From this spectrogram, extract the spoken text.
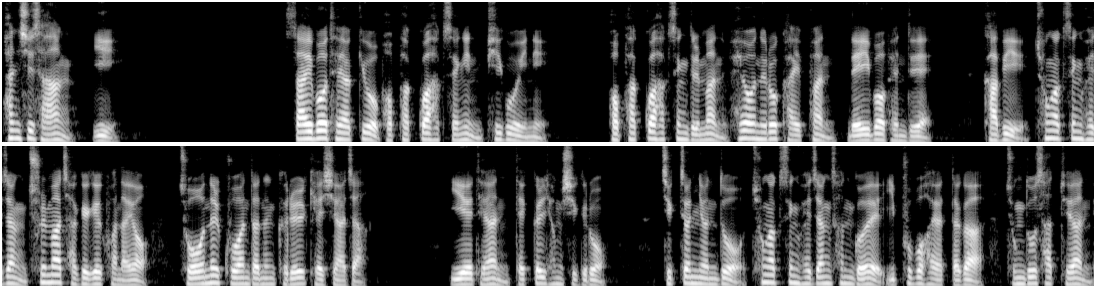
판시사항 2. 사이버 대학교 법학과 학생인 피고인이 법학과 학생들만 회원으로 가입한 네이버 밴드에 갑이 총학생 회장 출마 자격에 관하여 조언을 구한다는 글을 게시하자 이에 대한 댓글 형식으로 직전 연도 총학생 회장 선거에 입후보하였다가 중도 사퇴한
